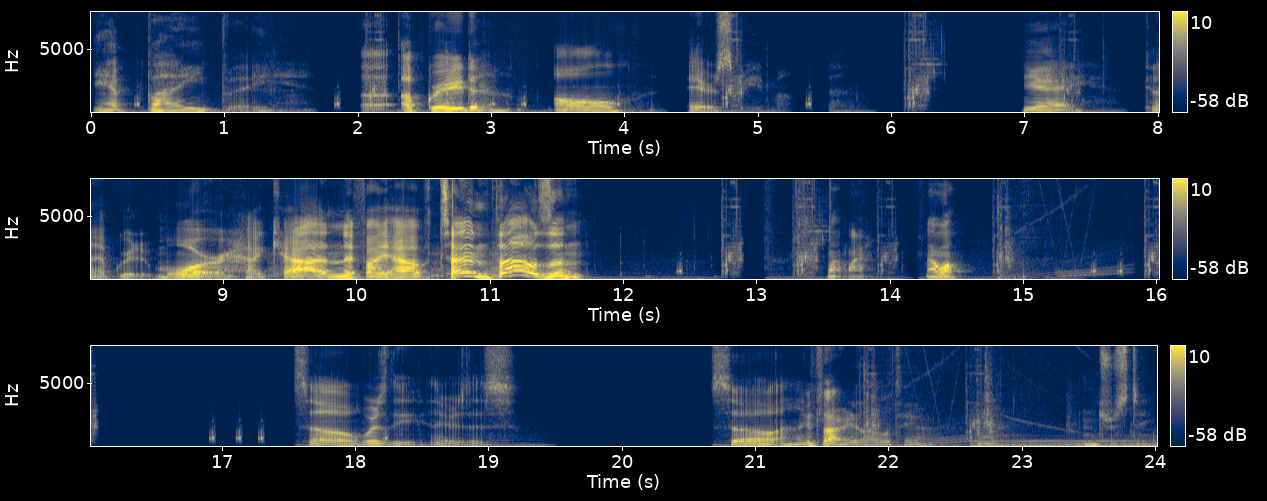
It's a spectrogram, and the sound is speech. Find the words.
yeah, baby. Uh, upgrade all airspeed. Yay. Can I upgrade it more? I can if I have ten thousand. Wah, wah. Oh well. So where's the? There's this. So It's already level two. interesting.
